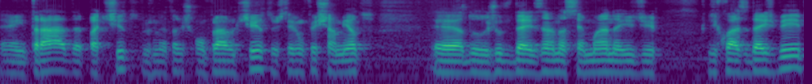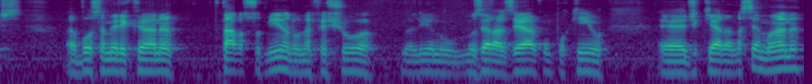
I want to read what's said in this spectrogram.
é, entrada para títulos, né? então eles compraram títulos, teve um fechamento é, do juro de 10 anos na semana aí de, de quase 10 bips. A Bolsa Americana estava subindo, né? fechou ali no, no 0 a 0 com um pouquinho é, de queda na semana.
